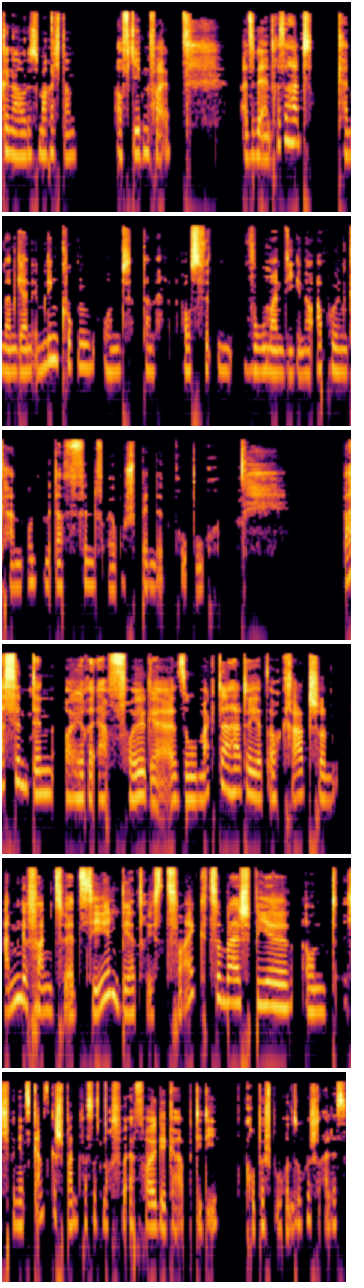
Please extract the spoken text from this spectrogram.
Genau, das mache ich dann. Auf jeden Fall. Also wer Interesse hat, kann dann gerne im Link gucken und dann rausfinden, wo man die genau abholen kann und mit einer 5-Euro-Spende pro Buch. Was sind denn eure Erfolge? Also Magda hatte jetzt auch gerade schon angefangen zu erzählen, Beatrice Zweig zum Beispiel. Und ich bin jetzt ganz gespannt, was es noch für Erfolge gab, die die Gruppe Spurensuche schon alles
